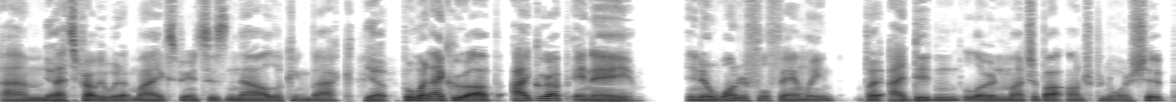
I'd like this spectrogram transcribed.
Um, Yeah. That's probably what my experience is now looking back. Yep. But when I grew up, I grew up in a in a wonderful family, but I didn't learn much about entrepreneurship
